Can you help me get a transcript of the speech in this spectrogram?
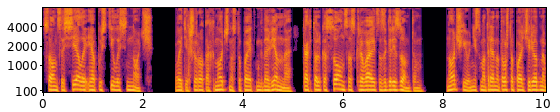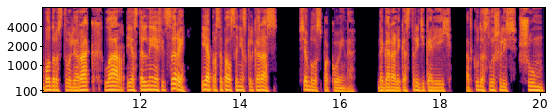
Солнце село и опустилась ночь. В этих широтах ночь наступает мгновенно, как только солнце скрывается за горизонтом. Ночью, несмотря на то, что поочередно бодрствовали Рак, Лар и остальные офицеры, я просыпался несколько раз. Все было спокойно. Догорали костры дикарей, откуда слышались шум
